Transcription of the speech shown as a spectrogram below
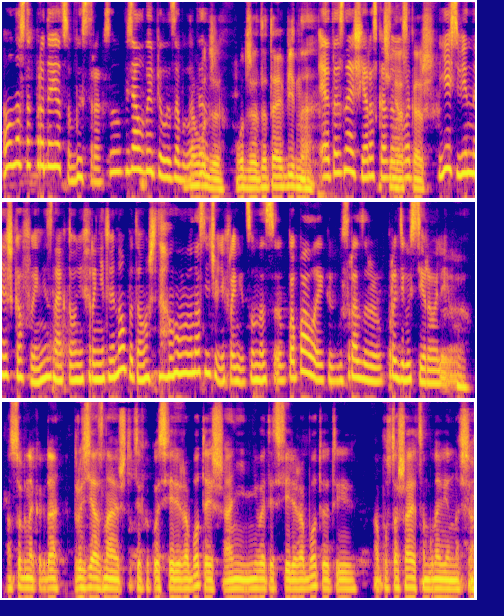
А у нас так продается быстро. Взял, выпил и забыл. Да это... вот же, вот же, это обидно. Это, знаешь, я рассказываю. Не расскажешь. Вот есть винные шкафы. Не знаю, кто у них хранит вино, потому что у нас ничего не хранится. У нас попало и как бы сразу же продегустировали его. Особенно, когда друзья знают, что ты в какой сфере работаешь, а они не в этой сфере работают, и опустошается мгновенно все.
